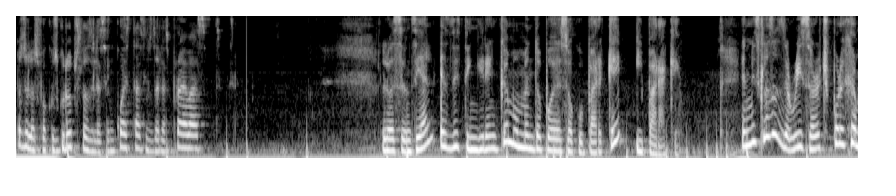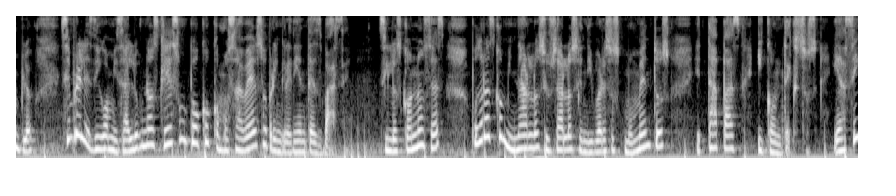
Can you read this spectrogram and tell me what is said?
los de los focus groups, los de las encuestas, los de las pruebas, etc. Lo esencial es distinguir en qué momento puedes ocupar qué y para qué. En mis clases de research, por ejemplo, siempre les digo a mis alumnos que es un poco como saber sobre ingredientes base. Si los conoces, podrás combinarlos y usarlos en diversos momentos, etapas y contextos, y así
